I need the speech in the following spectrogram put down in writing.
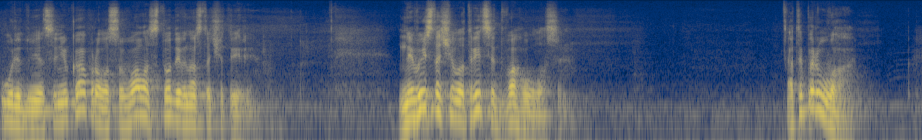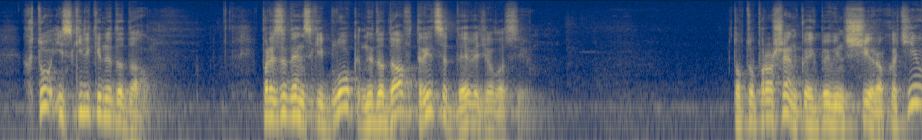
уряду Яценюка проголосувало 194. Не вистачило 32 голоси. А тепер увага. Хто і скільки не додав? Президентський блок не додав 39 голосів. Тобто Порошенко, якби він щиро хотів,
